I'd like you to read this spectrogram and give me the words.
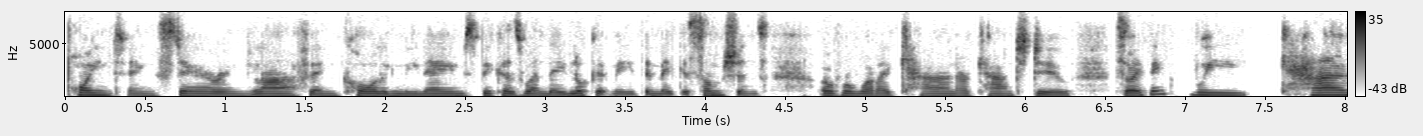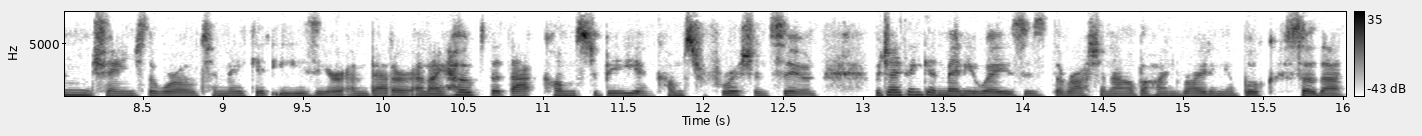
pointing, staring, laughing, calling me names because when they look at me, they make assumptions over what I can or can't do. So I think we can change the world to make it easier and better. And I hope that that comes to be and comes to fruition soon, which I think in many ways is the rationale behind writing a book so that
